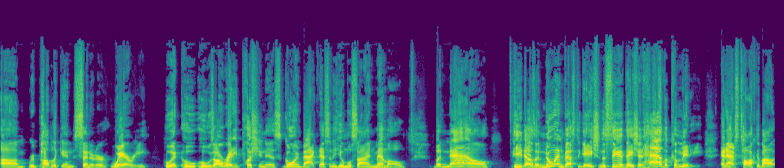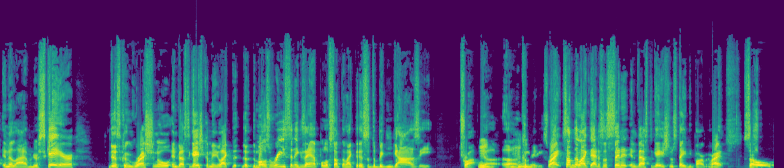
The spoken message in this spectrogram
um, Republican senator, Wherry, who, had, who, who was already pushing this going back. That's in the Humelsine memo. But now he does a new investigation to see if they should have a committee. And that's talked about in the Lavender Scare. This congressional investigation committee. Like the, the, the, most recent example of something like this is the Benghazi tri- mm. uh, uh, mm-hmm. committees, right? Something like that. It's a Senate investigation, State Department, right? So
